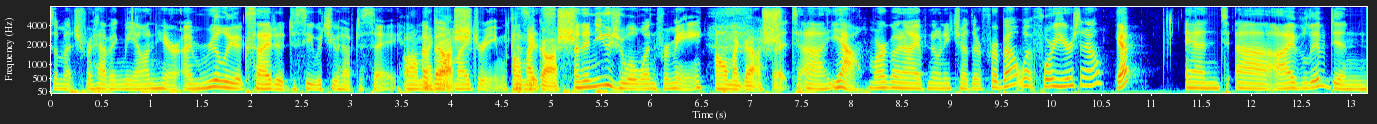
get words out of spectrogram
so much for having me on here. I'm really excited to see what you have to say Oh my about gosh. my dream. Oh my gosh. An unusual one for me. Oh my gosh. But uh, yeah, Margaux and I have known each other for about, what, four years now? Yep. And uh, I've lived in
